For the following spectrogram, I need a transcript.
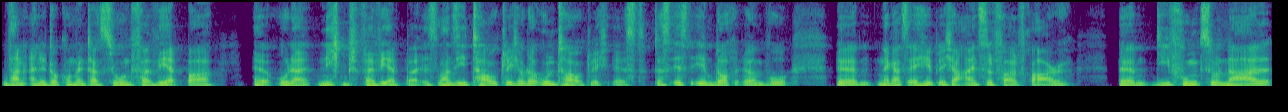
wann eine Dokumentation verwertbar äh, oder nicht verwertbar ist, wann sie tauglich oder untauglich ist. Das ist eben doch irgendwo äh, eine ganz erhebliche Einzelfallfrage. Ähm, die funktional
